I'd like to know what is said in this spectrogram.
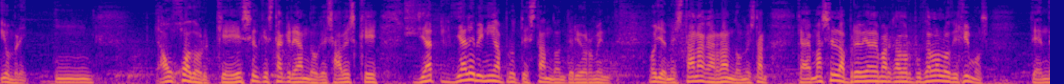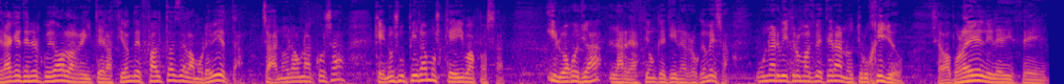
Y hombre, mm, a un jugador que es el que está creando, que sabes que ya, ya le venía protestando anteriormente. Oye, me están agarrando, me están. Que además en la previa de marcador Pucela lo dijimos. Tendrá que tener cuidado la reiteración de faltas de la Morevieta. O sea, no era una cosa que no supiéramos que iba a pasar. Y luego ya la reacción que tiene Roque Mesa. Un árbitro más veterano, Trujillo, se va por él y le dice.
